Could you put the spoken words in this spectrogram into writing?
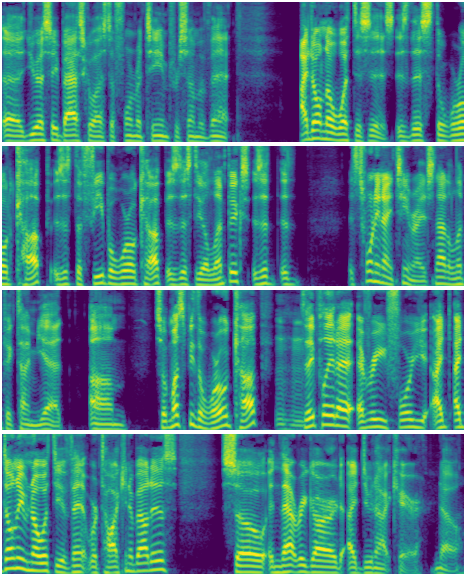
a, a USA basketball has to form a team for some event. I don't know what this is. Is this the World Cup? Is this the FIBA World Cup? Is this the Olympics? Is it? Is, it's 2019, right? It's not Olympic time yet. Um, so it must be the World Cup. Mhm. Do they play it every four years? I, I don't even know what the event we're talking about is. So in that regard, I do not care. No.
